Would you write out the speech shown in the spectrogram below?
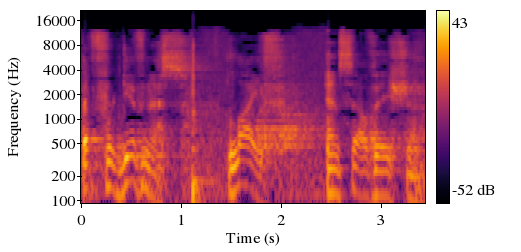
but forgiveness, life, and salvation.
